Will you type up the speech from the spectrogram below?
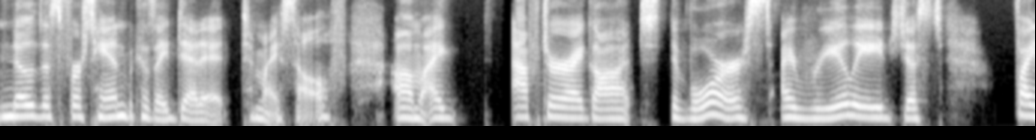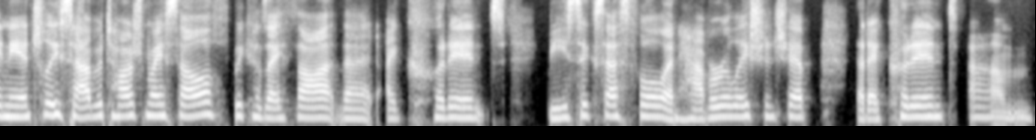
know this firsthand because I did it to myself. Um, I, after I got divorced, I really just financially sabotage myself because I thought that I couldn't be successful and have a relationship, that I couldn't um,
